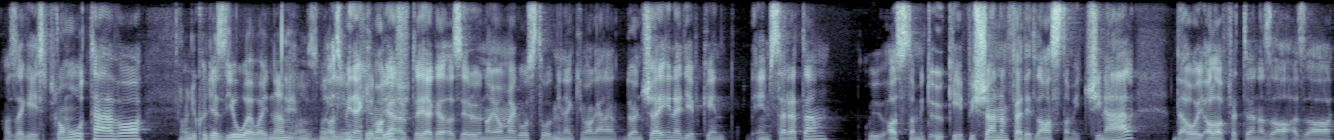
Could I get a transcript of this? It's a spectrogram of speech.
az egész promótálva. Mondjuk, hogy ez jó-e vagy nem, az, meg Az mindenki kérdés. magának, tényleg azért ő nagyon megosztó, mindenki magának döntse. Én egyébként én szeretem azt, amit ő képvisel, nem feltétlenül azt, amit csinál, de hogy alapvetően az a, az a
